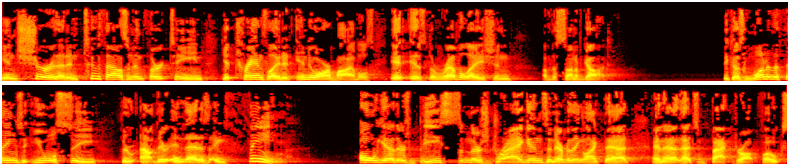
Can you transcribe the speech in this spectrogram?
ensure that in 2013 get translated into our Bibles? It is the revelation of the Son of God. Because one of the things that you will see throughout there, and that is a theme. Oh yeah, there's beasts and there's dragons and everything like that, and that, that's backdrop, folks.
